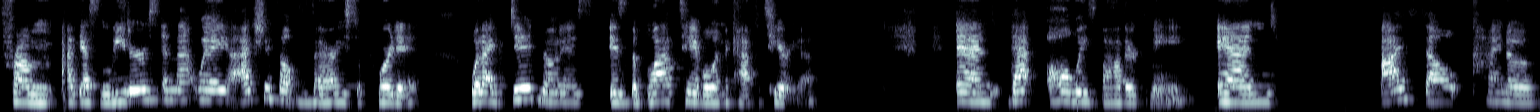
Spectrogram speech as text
from I guess leaders in that way. I actually felt very supported. What I did notice is the black table in the cafeteria. And that always bothered me. And I felt kind of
